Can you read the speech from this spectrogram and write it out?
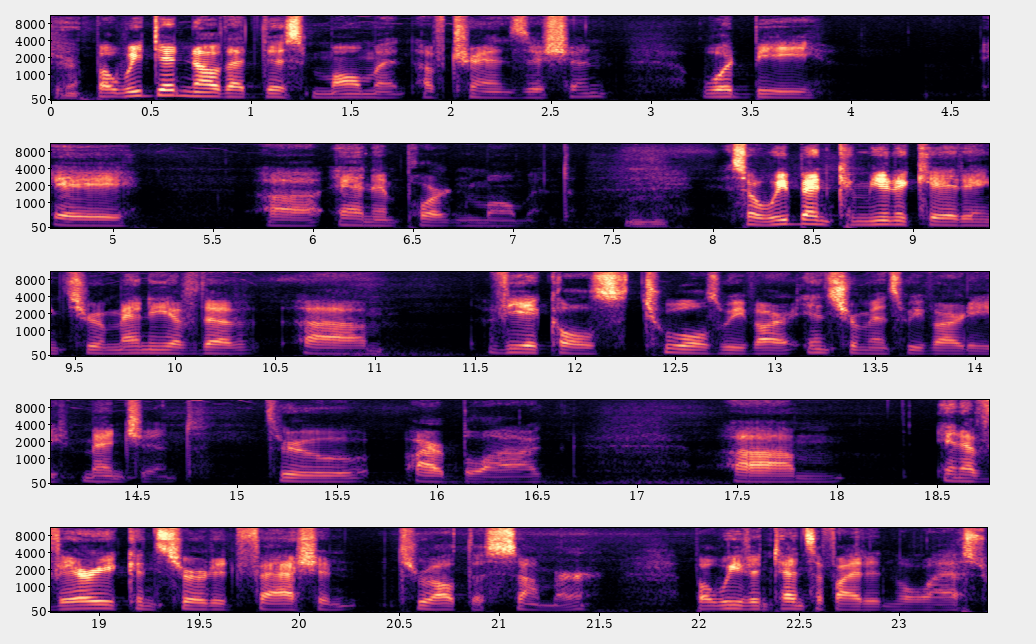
Sure. But we did know that this moment of transition would be a uh, an important moment. So we've been communicating through many of the um, vehicles, tools we've our instruments we've already mentioned through our blog um, in a very concerted fashion throughout the summer, but we've intensified it in the last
